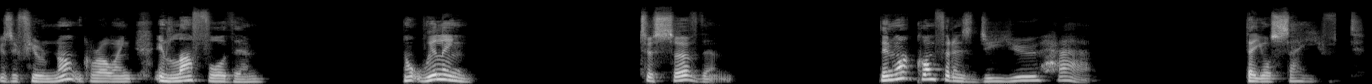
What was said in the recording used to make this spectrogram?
Because if you're not growing in love for them, not willing to serve them, then what confidence do you have that you're saved?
